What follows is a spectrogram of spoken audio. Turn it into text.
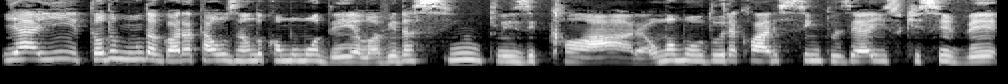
E aí, todo mundo agora tá usando como modelo a vida simples e clara, uma moldura clara e simples, e é isso que se vê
